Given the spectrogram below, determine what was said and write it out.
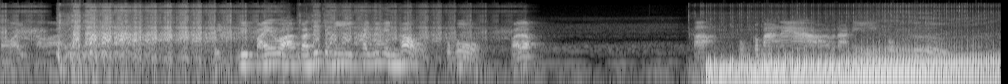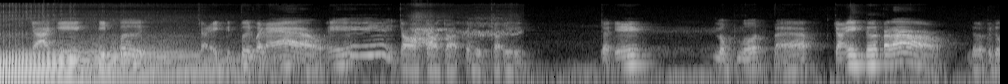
ตายตายรีบไปว่ะก่อนที่จะมีใครไมาเห็นเข้า โอ้โห ไปแล้วอะ ก็มาแล้วเวลานี้ผมคือจ่าเอกดินปืนจ่าเอกดินปืนไปแล้ว เอ๊ะจอดจอดจอดก็คือจ่าเอกจ่าเอกลงรถแป๊บจ่าเอกเดินไปแล้ว เดินไปดู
